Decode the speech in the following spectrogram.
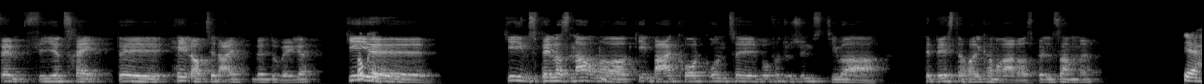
5, 4, 3. Det er helt op til dig, hvem du vælger. Giv, okay. uh, giv en spillers navn, og giv bare en kort grund til, hvorfor du synes, de var det bedste holdkammerater at spille sammen med. Ja,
